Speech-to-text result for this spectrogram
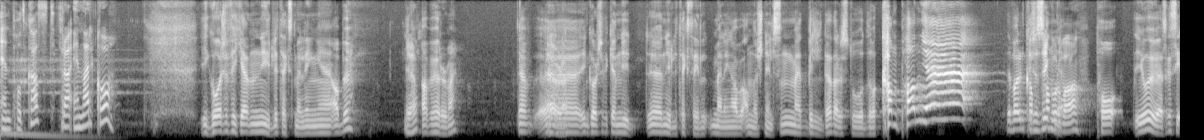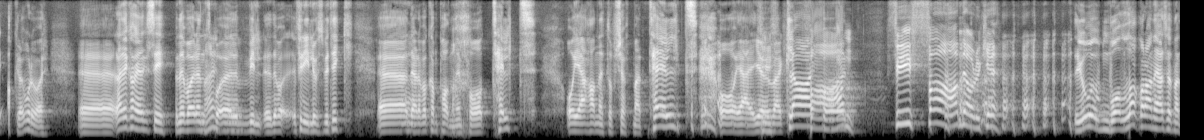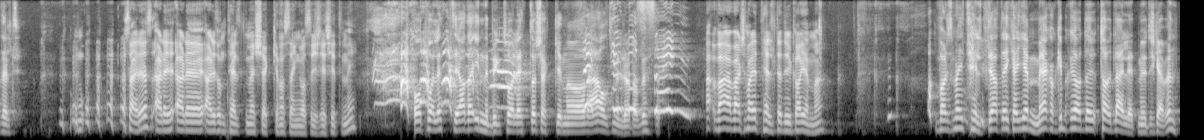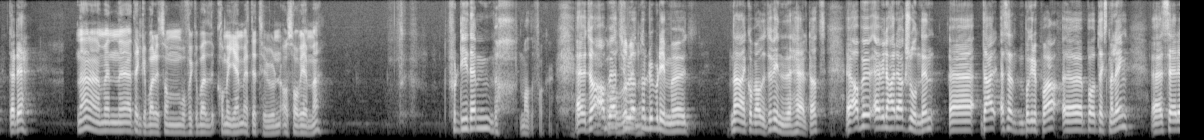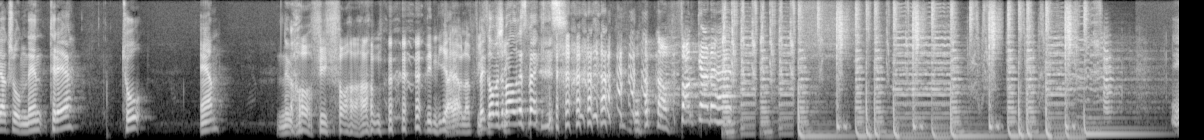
En podkast fra NRK. I går så fikk jeg en nydelig tekstmelding, eh, Abu. Ja. Abu, hører du meg? Ja, eh, I går så fikk jeg en ny, eh, nydelig tekstmelding av Anders Nilsen med et bilde der det sto det var kampanje! Det var en Ikke kampanje si hvor det var. på Jo, jo, jeg skal si akkurat hvor det var. Eh, nei, det kan jeg ikke si. Men det var en Nei, spo- eh, det- vill- det var friluftsbutikk eh, der det var kampanje på telt. Og jeg har nettopp kjøpt meg telt, og jeg gjør meg klar for Fy faen, det har du ikke! Jo, wallah, hvordan jeg har kjøpt meg telt. Seriøst? Er det, er, er det sånn telt med kjøkken og seng og i skitten i? Og toalett. Ja, det er innebygd toalett og kjøkken og det er alt mulig rart, Hva hva er det som er i teltet du ikke har hjemme? Hva er det som er i teltet at jeg ikke er hjemme? Jeg kan ikke ta ut leiligheten min ut i skauen. Det er det. Nei, nei, men jeg tenker bare liksom Hvorfor ikke bare komme hjem etter turen og sove hjemme? Fordi det er åh, Motherfucker. Jeg vet du hva, Abu, jeg tror at når du blir med Nei, nei, jeg kommer aldri til å vinne i det hele tatt. Eh, Abu, jeg vil ha reaksjonen din. Eh, der, jeg sendte den på gruppa eh, på tekstmelding. Eh, se reaksjonen din. Tre, to, én, null. Å, fy faen. Din Der, ja. jævla piece Velkommen til Med all respekt! What the fuck er det her?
